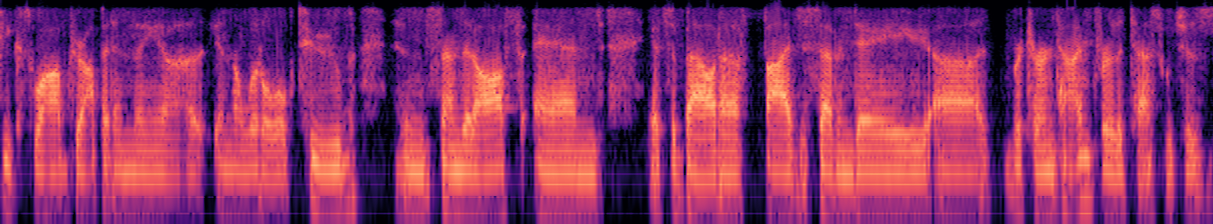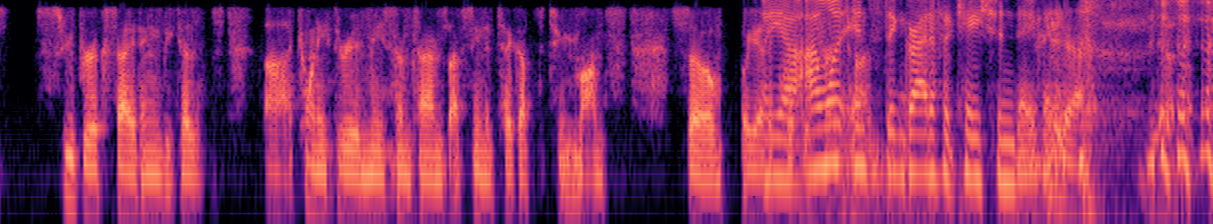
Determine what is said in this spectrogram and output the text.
cheek swab, drop it in the uh, in the little tube, and send it off. And it's about a five to seven day uh, return time for the test, which is super exciting because uh, 23andMe sometimes I've seen it take up to two months. So yeah, I want time. instant gratification, David. Yeah, yeah.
